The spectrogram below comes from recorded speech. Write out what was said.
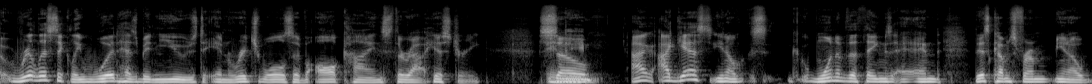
realistically, wood has been used in rituals of all kinds throughout history. So Indeed. I, I guess you know one of the things, and this comes from you know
